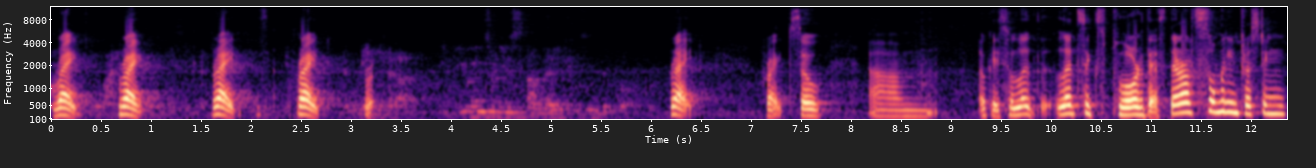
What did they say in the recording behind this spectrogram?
Right, right, right, right. And maybe there are, if you introduce issues in the. Right, right. So, um, okay, so let, let's explore this. There are so many interesting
